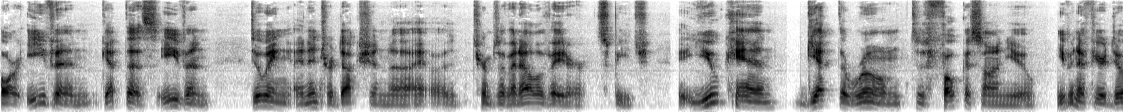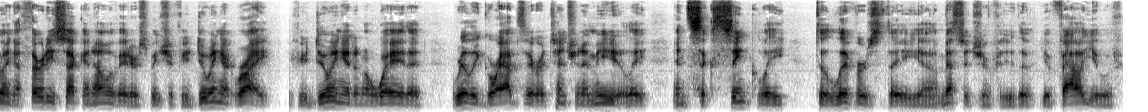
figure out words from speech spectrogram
or even, get this, even doing an introduction uh, in terms of an elevator speech, you can get the room to focus on you even if you're doing a 30 second elevator speech, if you're doing it right, if you're doing it in a way that really grabs their attention immediately and succinctly delivers the uh, message of the, the value of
